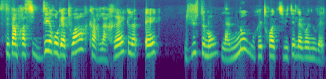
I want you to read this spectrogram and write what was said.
C'est un principe dérogatoire car la règle est justement la non-rétroactivité de la loi nouvelle.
